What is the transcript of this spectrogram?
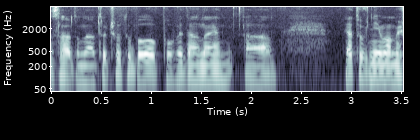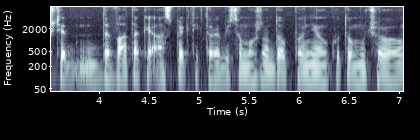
vzhľadom na to, čo tu bolo povedané. Ja tu vnímam ešte dva také aspekty, ktoré by som možno doplnil ku tomu, čo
